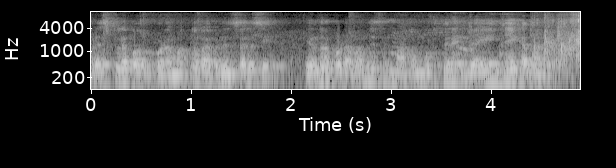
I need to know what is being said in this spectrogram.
ಪ್ರೆಸ್ ಕ್ಲಬ್ ಅವರು ಕೂಡ ಮತ್ತೊಮ್ಮೆ ಅಭಿನಂದನೆ ಸಲ್ಲಿಸಿ ಎಲ್ಲರೂ ಕೂಡ ಒಂದೇ ಮಾತನ್ನು ಮುಗಿಸ್ತೀನಿ ಜೈ ಹಿಂದ್ ಜೈ ಕರ್ನಾಟಕ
